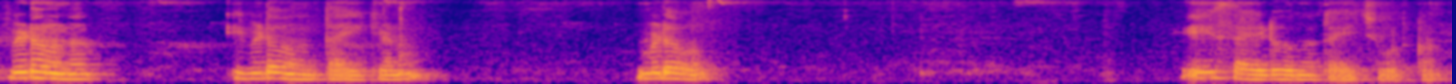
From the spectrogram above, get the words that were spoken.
ഇവിടെ വന്ന് ഇവിടെ വന്ന് തയ്ക്കണം. ഇവിടെ വന്ന് ഈ സൈഡ് ഒന്ന് തയ്ച്ചു കൊടുക്കണം.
